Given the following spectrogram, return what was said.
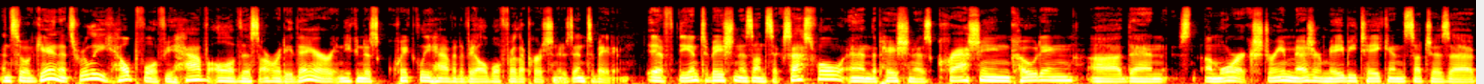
And so again, it's really helpful if you have all of this already there and you can just quickly have it available for the person who's intubating. If the intubation is unsuccessful and the patient is crashing, coding, uh, then a more extreme measure may be taken, such as a,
